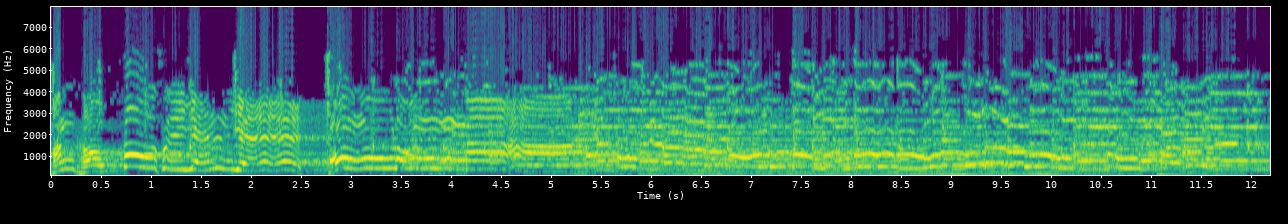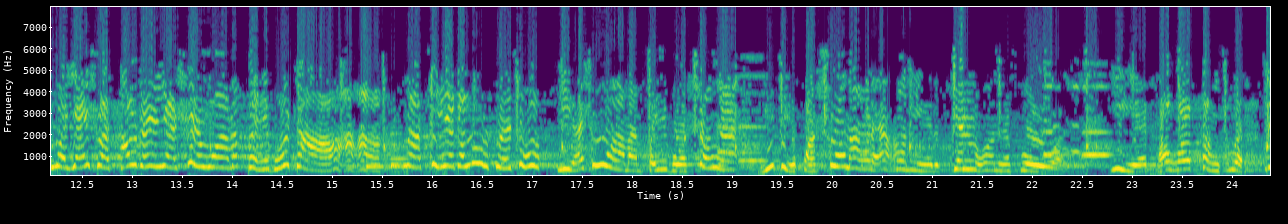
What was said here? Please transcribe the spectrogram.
门口都是人人红龙啊！个露水猪也是我们北国生啊！一句话说到了你的天伦父，一条我碰死，李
